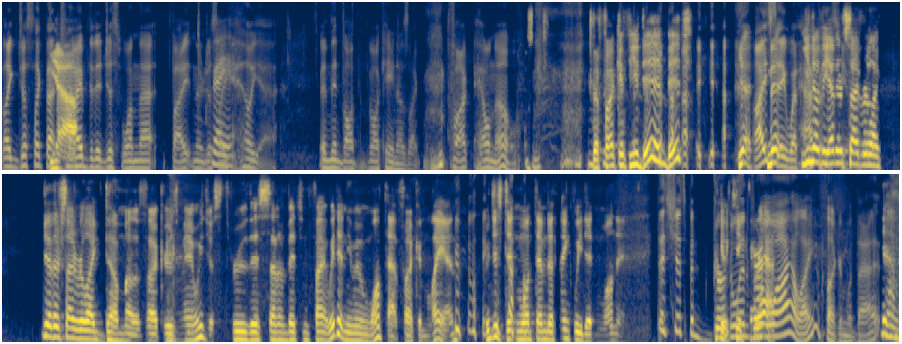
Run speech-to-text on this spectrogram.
like just like that Yeah. tribe that had just won that fight, and they're just Right. like hell yeah, and then vol- volcanoes like fuck hell no. the fuck if you did, bitch. yeah. Yeah, I the- say what You know, the other you side know. were like, the other side were like, dumb motherfuckers, man. We just threw this son of a bitch in fight. We didn't even want that fucking land. We just didn't want them to think we didn't want it. That's just been gurgling for a ass. while. I ain't fucking with that. Yeah.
